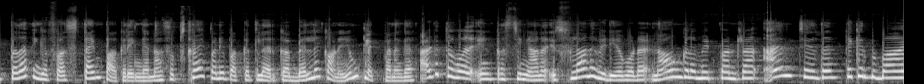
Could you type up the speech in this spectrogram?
இப்பதான் நீங்க ஃபர்ஸ்ட் டைம் பாக்குறீங்க நான் சப்ஸ்கிரைப் பண்ணி பக்கத்துல இருக்க பெல் ஐக்கானையும் கிளிக் பண்ணுங்க. அடுத்த ஒரு இன்ட்ரெஸ்டிங்கான யூஸ்ஃபுல்லான வீடியோவோட நான் உங்களை மீட் பண்றேன். அண்ட் டேக் பாய்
